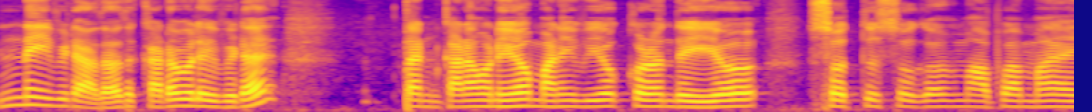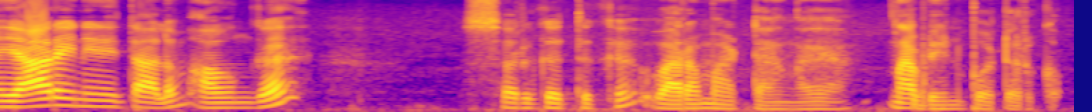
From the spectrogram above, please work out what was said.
என்னை விட அதாவது கடவுளை விட தன் கணவனையோ மனைவியோ குழந்தையோ சொத்து சுகம் அப்பா அம்மா யாரை நினைத்தாலும் அவங்க சொர்க்கத்துக்கு வரமாட்டாங்க அப்படின்னு போட்டிருக்கோம்.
